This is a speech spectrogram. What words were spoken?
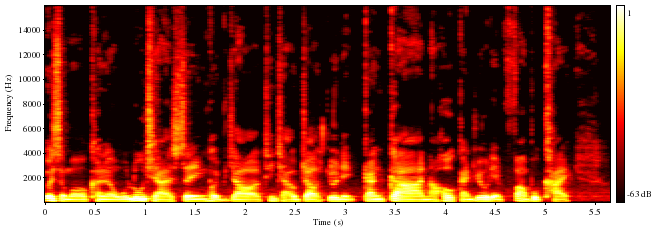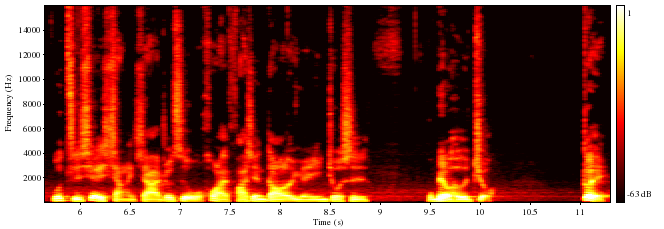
为什么可能我录起来声音会比较听起来会比较有点尴尬，然后感觉有点放不开。我仔细想一下，就是我后来发现到的原因就是我没有喝酒。对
